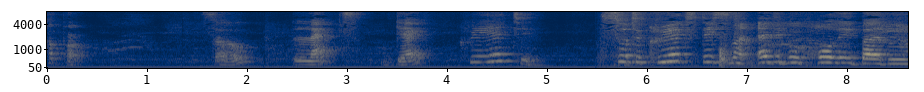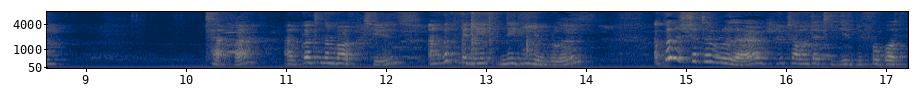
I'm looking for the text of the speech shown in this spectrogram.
topper. So let's get creative. So to create this my edible Holy Bible topper, I've got a number of tools. I'm going to be needing a rule. I've got a shorter ruler which I wanted to use before but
